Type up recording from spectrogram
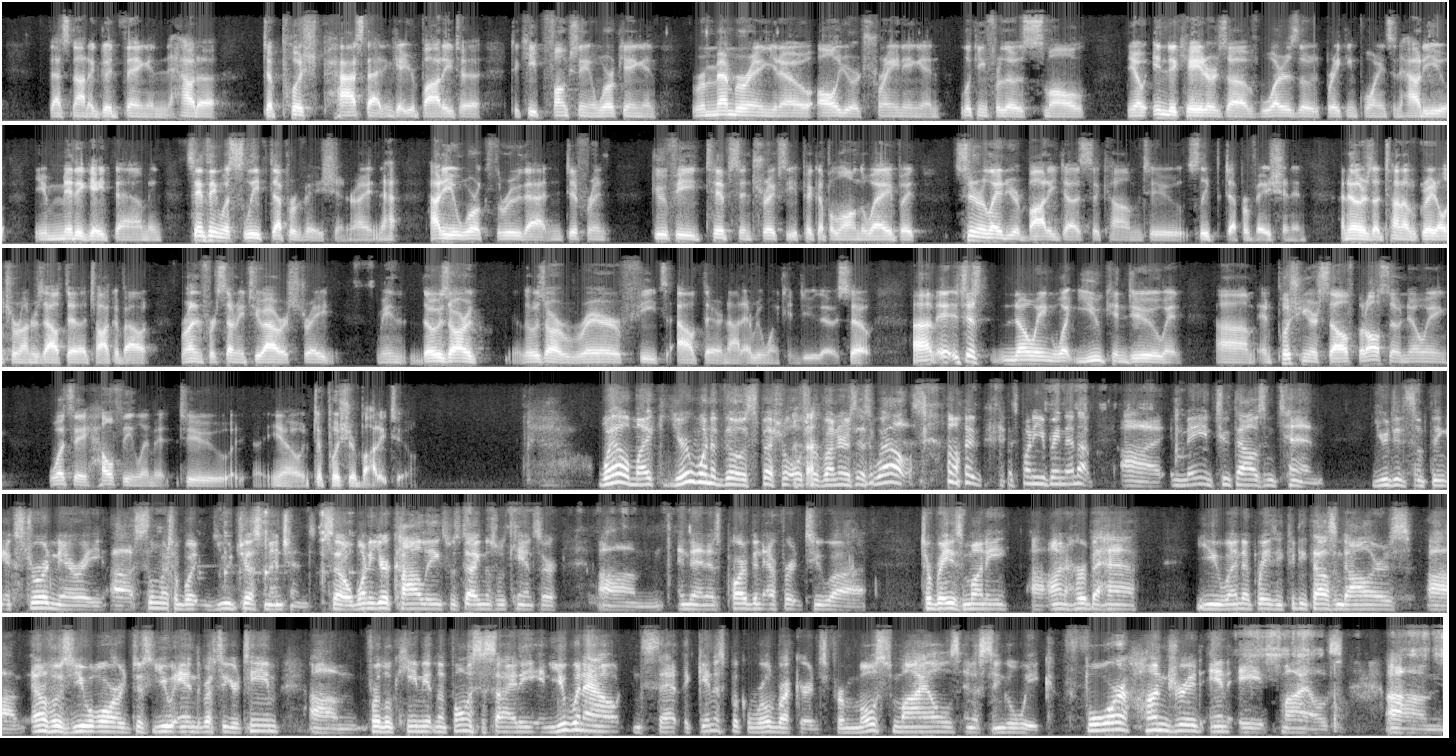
that's not a good thing and how to, to push past that and get your body to, to keep functioning and working and remembering, you know, all your training and looking for those small you know indicators of what is those breaking points and how do you you mitigate them. And same thing with sleep deprivation right? And how, do you work through that and different goofy tips and tricks that you pick up along the way but sooner or later your body does succumb to sleep deprivation. And i know there's a ton of great ultra runners out there that talk about running for 72 hours straight. I mean those are those are rare feats out there. Not everyone can do those. So um, it's just knowing what you can do and um, and pushing yourself, but also knowing what's a healthy limit to you know to push your body to. Well, Mike, you're one of those special ultra runners as well. So it's funny you bring that up. Uh, in May in 2010, you did something extraordinary, uh, similar to what you just mentioned. So one of your colleagues was diagnosed with cancer, um, and then as part of an effort to uh, to raise money uh, on her behalf, you end up raising fifty thousand um, dollars. I don't know if it was you or just you and the rest of your team um, for Leukemia and Lymphoma Society, and you went out and set the Guinness Book of World Records for most miles in a single week, four hundred and eight miles, um,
